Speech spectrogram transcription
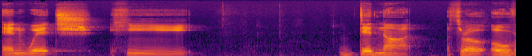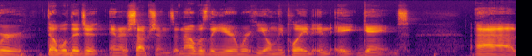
in which he did not throw over double digit interceptions, and that was the year where he only played in eight games. Uh,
